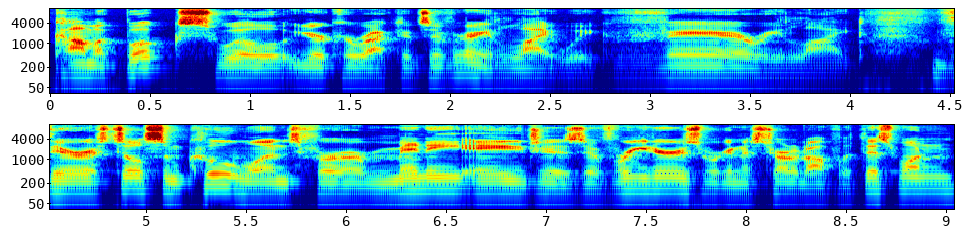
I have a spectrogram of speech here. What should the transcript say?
comic books, well, you're correct. It's a very light week, very light. There are still some cool ones for many ages of readers. We're going to start it off with this one.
